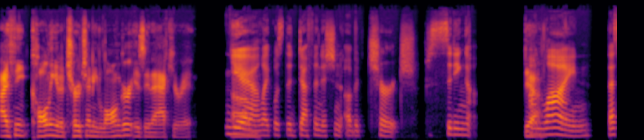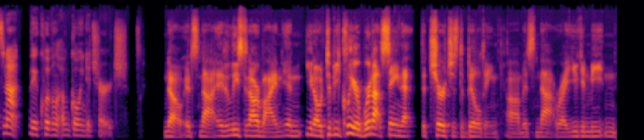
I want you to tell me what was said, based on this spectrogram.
I think calling it a church any longer is inaccurate. Yeah. um, like what's the definition of a church? Just sitting Yeah. online. That's not the equivalent of going to church. No, it's not, at least in our mind. And, you know, to be clear, we're not saying that the church is the building. Um, it's not, right? You can meet in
